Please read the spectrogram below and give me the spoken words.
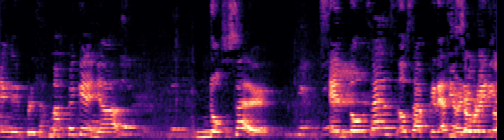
en empresas más pequeñas, no sucede. Entonces, o sea, quería Y saber, sobre Mérida,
